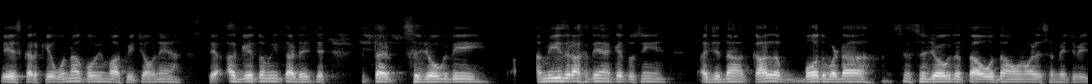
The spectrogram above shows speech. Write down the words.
ਤੇ ਇਸ ਕਰਕੇ ਉਹਨਾਂ ਕੋਲ ਵੀ ਮਾਫੀ ਚਾਹੁੰਦੇ ਆ ਤੇ ਅੱਗੇ ਤੋਂ ਵੀ ਤੁਹਾਡੇ ਚ ਸਹਿਯੋਗ ਦੀ ਉਮੀਦ ਰੱਖਦੇ ਆ ਕਿ ਤੁਸੀਂ ਜਿੱਦਾਂ ਕੱਲ ਬਹੁਤ ਵੱਡਾ ਸ- ਸਹਿਯੋਗ ਦਿੱਤਾ ਉਦਾਂ ਆਉਣ ਵਾਲੇ ਸਮੇਂ 'ਚ ਵੀ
